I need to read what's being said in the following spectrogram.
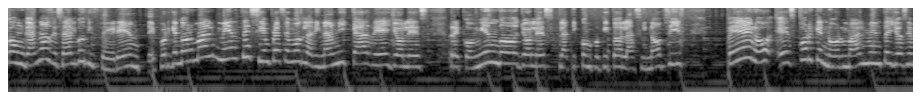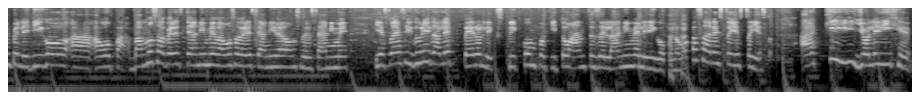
con ganas de hacer algo diferente, porque normalmente siempre hacemos la dinámica de yo les recomiendo, yo les platico un poquito la sinopsis, pero es porque normalmente yo siempre le digo a, Opa, vamos a ver este anime, vamos a ver este anime, vamos a ver este anime, y estoy así dura y dale, pero le explico un poquito antes del anime, le digo, bueno, va a pasar esto y esto y esto. Aquí yo le dije,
